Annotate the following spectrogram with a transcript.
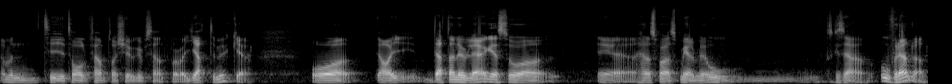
ja, men 10, 12, 15, 20 procent. Det var jättemycket. Och ja, i detta nuläge så är Hennes eller mindre o, ska säga, oförändrad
